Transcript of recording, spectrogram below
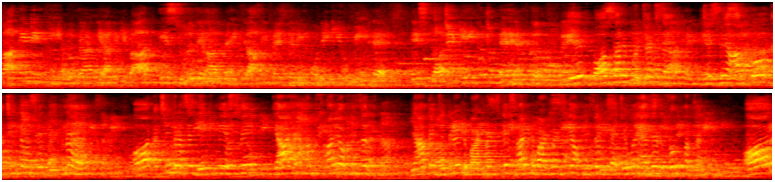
मार्केटिंग की प्रोग्राम के आने के बाद इस सूरत हाल में काफ़ी बेहतरी होने की उम्मीद है। इस प्रोजेक्ट के कुछ अहम कदमों में ये बहुत सारे प्रोजेक्ट्स हैं जिसमें आपको अच्छी तरह से देखना है और अच्छी तरह से देखने इसमें क्या है हम सारे ऑफिसर यहाँ पे जितने डिपार्टमेंट्स के सारे डिपार्टमेंट्स के ऑफिसर बैठे हुए हैं एज ए रिसोर्स पर्सन और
